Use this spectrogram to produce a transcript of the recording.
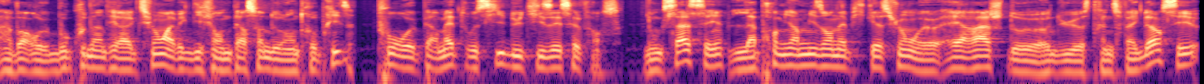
avoir beaucoup d'interactions avec différentes personnes de l'entreprise pour permettre aussi d'utiliser ses forces. Donc ça c'est la première mise en application RH du StrengthsFinder, c'est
